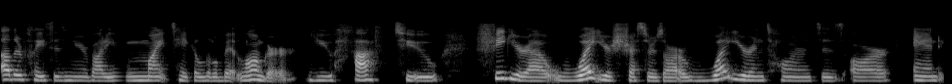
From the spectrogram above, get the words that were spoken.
other places in your body might take a little bit longer. You have to figure out what your stressors are, what your intolerances are, and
